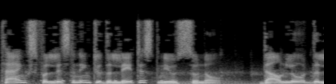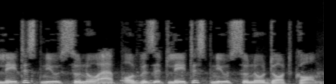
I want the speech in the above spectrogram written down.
Thanks for listening to the latest news Suno. Download the latest news Suno app or visit latestnewssuno.com.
